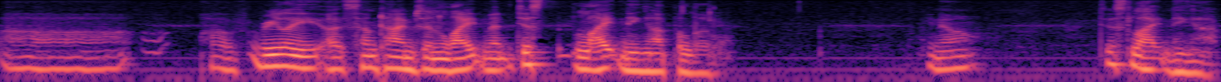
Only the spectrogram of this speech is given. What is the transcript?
uh, of really uh, sometimes enlightenment, just lightening up a little. You know? Just lightening up.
